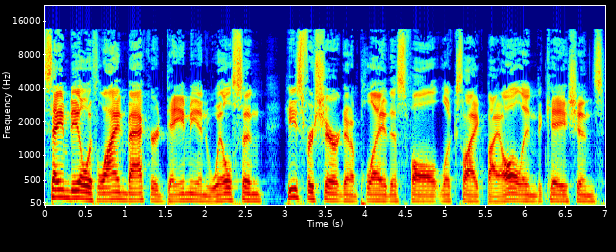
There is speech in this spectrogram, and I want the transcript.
Same deal with linebacker Damian Wilson. He's for sure going to play this fall, looks like, by all indications.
